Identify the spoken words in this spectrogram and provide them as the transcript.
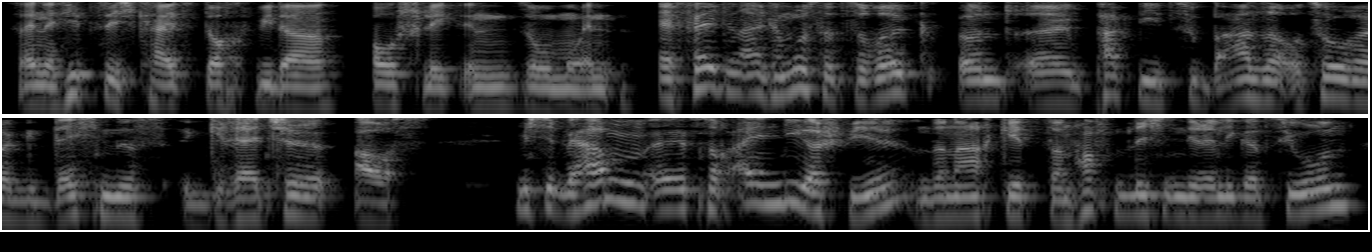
seine Hitzigkeit doch wieder ausschlägt in so Momenten. Er fällt in alte Muster zurück und äh, packt die Tsubasa Ozora Gedächtnis Grätsche aus. Michael, wir haben äh, jetzt noch ein Ligaspiel und danach geht's dann hoffentlich in die Relegation.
